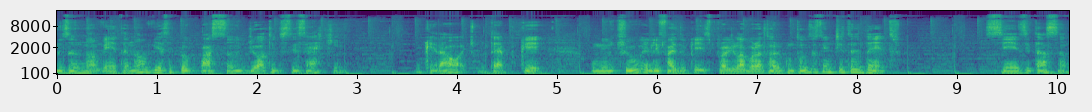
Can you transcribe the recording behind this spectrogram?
nos anos 90 não havia essa preocupação idiota de ser certinho. O que era ótimo, até porque o Mewtwo ele faz o que? Explode laboratório com todos os cientistas dentro, sem hesitação.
